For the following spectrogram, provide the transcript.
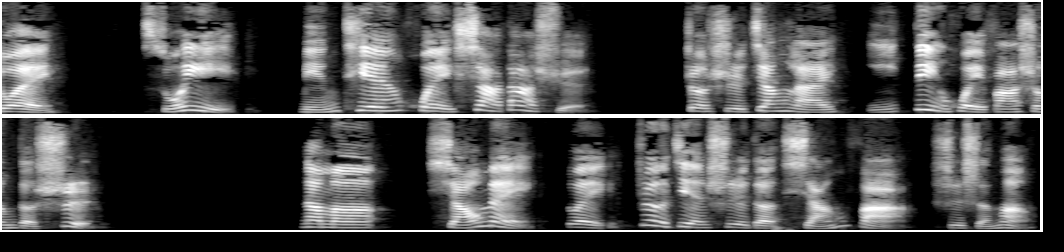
对，所以明天会下大雪，这是将来一定会发生的事。那么，小美对这件事的想法是什么？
